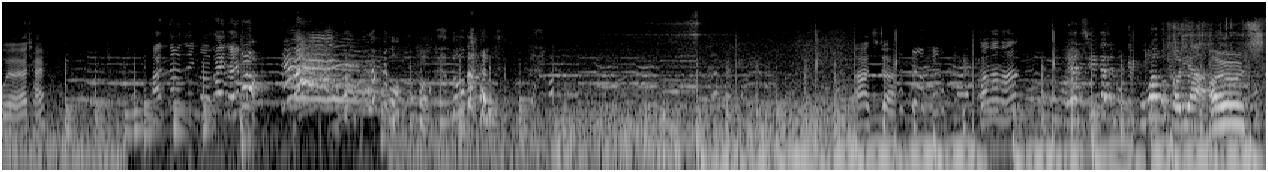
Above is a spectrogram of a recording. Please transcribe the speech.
보여요 잘? 안 넘어진 거 가위바위보! 아 진짜 바나나? 내가 지금까지 본 게 보하고 별이야. 아유 씨.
